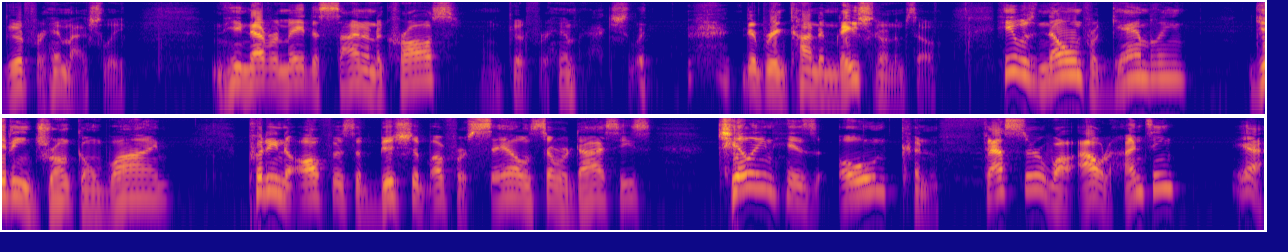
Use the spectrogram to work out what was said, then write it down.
good for him, actually. And he never made the sign on the cross. Good for him, actually. he didn't bring condemnation on himself. He was known for gambling, getting drunk on wine, putting the office of bishop up for sale in several dioceses, killing his own confessor while out hunting. Yeah.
